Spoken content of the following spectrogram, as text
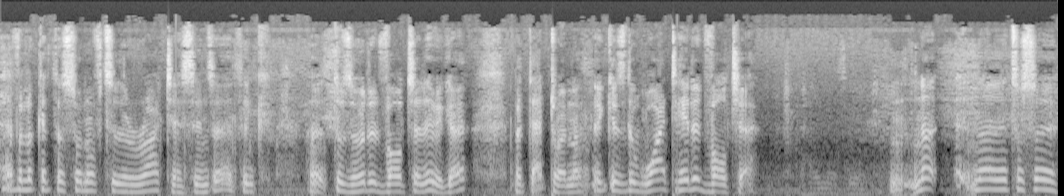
have a look at this one off to the right, Senzo. I think uh, it was a hooded vulture. There we go. But that one, I think, is the white-headed vulture. No, no, that's also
